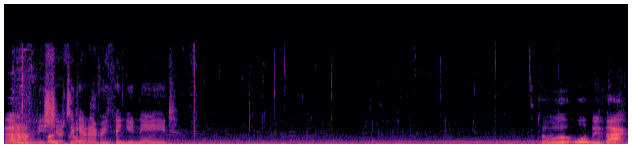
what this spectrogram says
I don't have Be sure to gold. get everything you need. So we'll, we'll be back.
